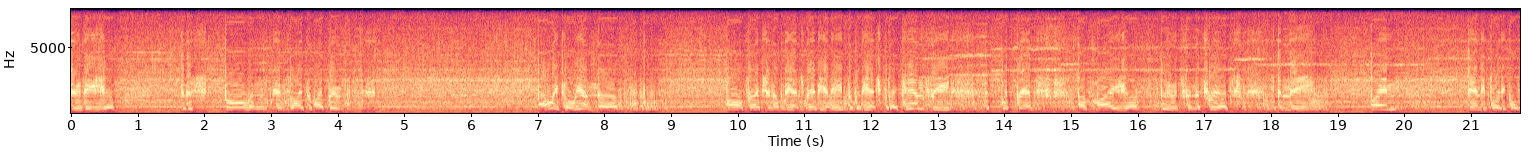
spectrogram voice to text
to the uh, to the sole and, and sides of my boot. Only go in uh, all fraction of an inch, maybe an eighth of an inch, but I can see the footprints of my uh, boots and the treads and the fine sandy particles.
